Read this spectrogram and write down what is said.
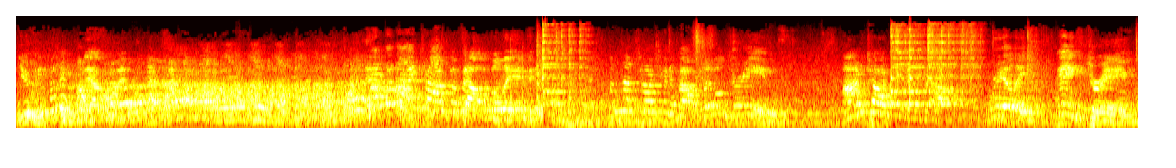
You can keep that one. Now, when I talk about believing, I'm not talking about little dreams. I'm talking about really big dreams.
